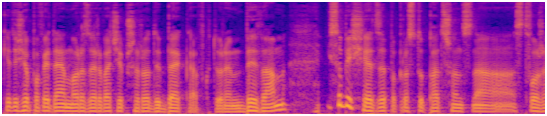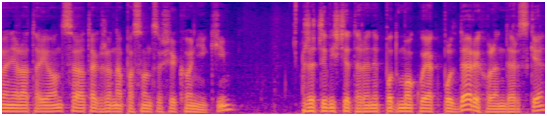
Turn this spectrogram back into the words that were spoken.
Kiedyś opowiadałem o rezerwacie przyrody Beka, w którym bywam i sobie siedzę po prostu patrząc na stworzenia latające, a także na pasące się koniki. Rzeczywiście tereny podmokłe jak poldery holenderskie,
